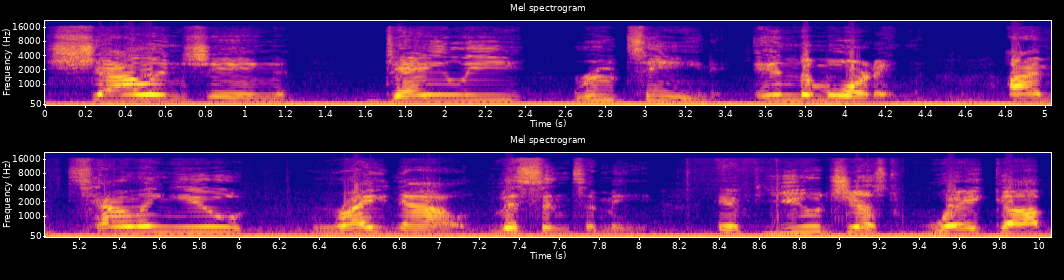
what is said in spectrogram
challenging daily routine in the morning. I'm telling you right now, listen to me. If you just wake up,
